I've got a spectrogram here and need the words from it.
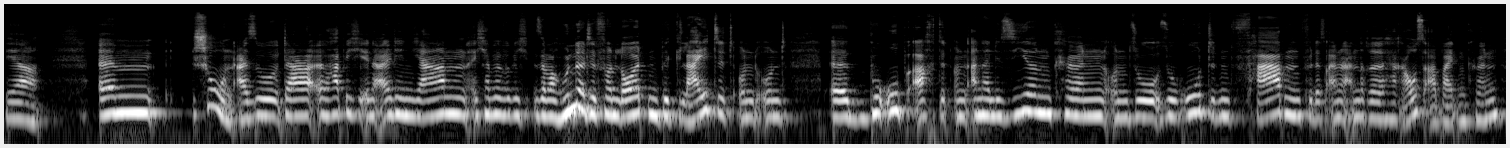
ja. Ähm, schon. Also da äh, habe ich in all den Jahren, ich habe ja wirklich, sag mal, hunderte von Leuten begleitet und, und äh, beobachtet und analysieren können und so, so roten Faden für das eine oder andere herausarbeiten können.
